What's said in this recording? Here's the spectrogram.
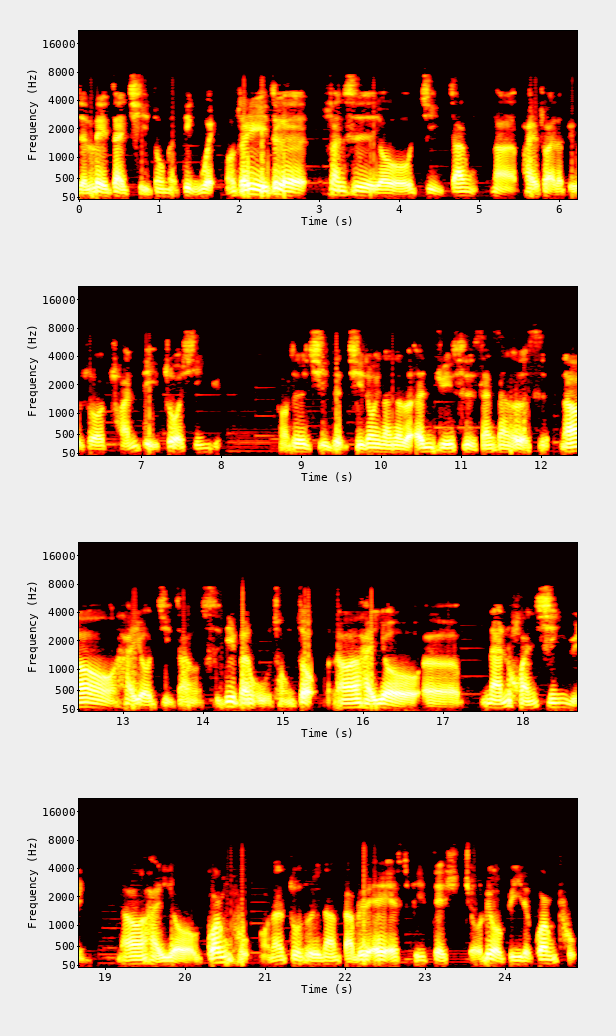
人类在其中的定位，哦，所以这个算是有几张。那拍出来的，比如说船底座星云，哦，这是其的其中一张叫做 NG 四三三二四，然后还有几张史蒂芬五重奏，然后还有呃南环星云，然后还有光谱，哦，那做出一张 WASP dash 九六 B 的光谱，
